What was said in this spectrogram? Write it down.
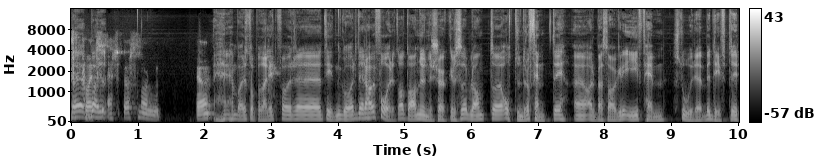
Eh, bare... et, et spørsmål ja. Jeg bare stoppe deg litt, for uh, tiden går. Dere har jo foretatt da, en undersøkelse blant 850 uh, eh, arbeidstakere i fem store bedrifter.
